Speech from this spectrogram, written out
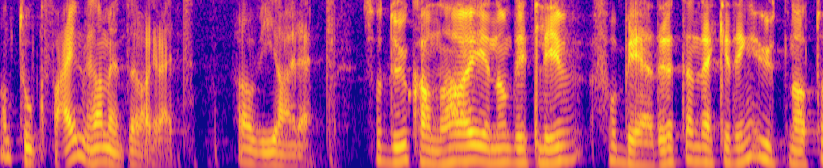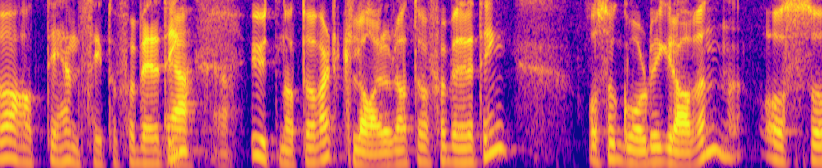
Han tok feil hvis han mente det var greit. Og vi har rett. Så du kan ha gjennom ditt liv forbedret en rekke ting uten at du har hatt til hensikt å forbedre ting? Ja, ja. Uten at du har vært klar over at du har forbedret ting? Og så går du i graven, og så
